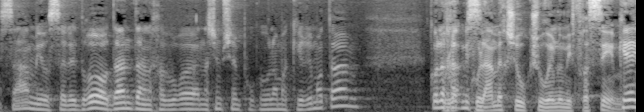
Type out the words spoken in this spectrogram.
סמי, יוסלה דרור, דנדן, חבורה, אנשים שהם פה כולם מכירים אותם. כל אחד מס... כולם איכשהו קשורים למפרשים. כן,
